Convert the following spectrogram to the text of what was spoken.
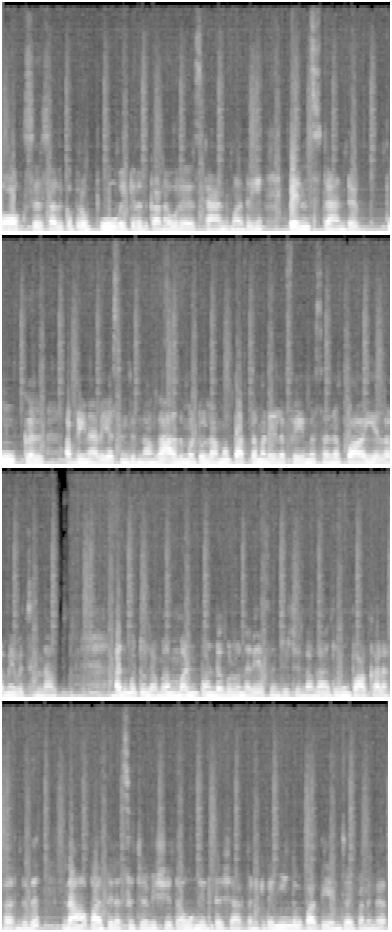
பாக்ஸஸ் அதுக்கப்புறம் பூ வைக்கிறதுக்கான ஒரு ஸ்டாண்ட் மாதிரி பென் ஸ்டாண்டு பூக்கள் அப்படி நிறைய செஞ்சுருந்தாங்க. அது மட்டும் இல்லாமல் பத்தமடையில் ஃபேமஸான பாய் எல்லாமே வச்சுருந்தாங்க. அது மட்டும் இல்லாமல் மண் பாண்டங்களும் நிறைய செஞ்சு வச்சுருந்தாங்க. அதுவும் பார்க்க அழகாக இருந்தது. நான் பார்த்து ரசித்த விஷயத்த உங்ககிட்ட ஷேர் பண்ணிக்கிட்டு நீங்களும் பார்த்து என்ஜாய் பண்ணுங்கள்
